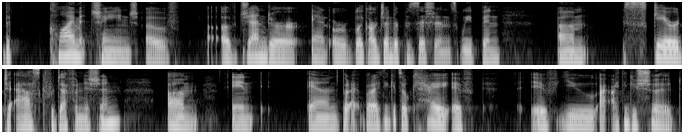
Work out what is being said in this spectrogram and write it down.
the climate change of of gender and or like our gender positions. We've been um, scared to ask for definition, um, and and but but I think it's okay if if you I, I think you should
